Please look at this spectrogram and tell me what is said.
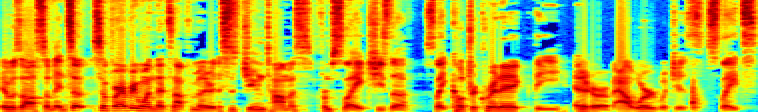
It was awesome. And so, so for everyone that's not familiar, this is June Thomas from Slate. She's the Slate culture critic, the editor of Outward, which is Slate's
